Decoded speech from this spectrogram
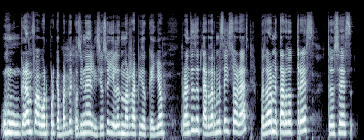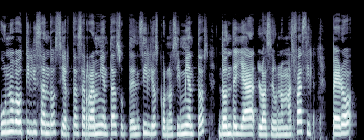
un gran favor porque aparte cocina delicioso y él es más rápido que yo. pero antes de tardarme seis horas, pues ahora me tardo tres. Entonces, uno va utilizando ciertas herramientas, utensilios, conocimientos, donde ya lo hace uno más fácil. Pero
